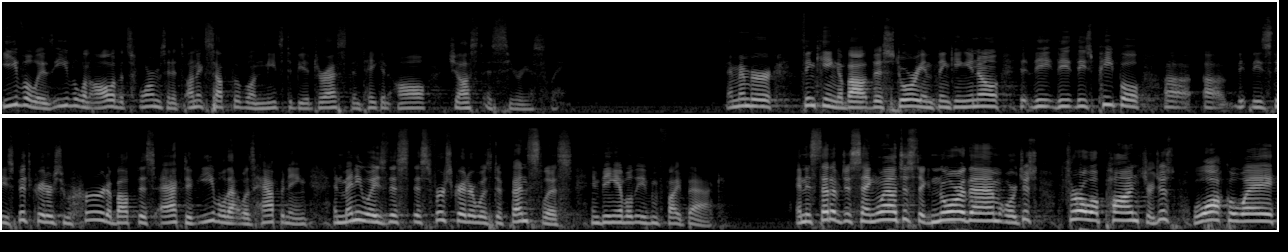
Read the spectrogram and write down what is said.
evil is evil in all of its forms and it's unacceptable and needs to be addressed and taken all just as seriously. I remember thinking about this story and thinking, you know, the, the, these people, uh, uh, these, these fifth graders who heard about this act of evil that was happening, in many ways, this, this first grader was defenseless in being able to even fight back. And instead of just saying, well, just ignore them or just throw a punch or just walk away,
